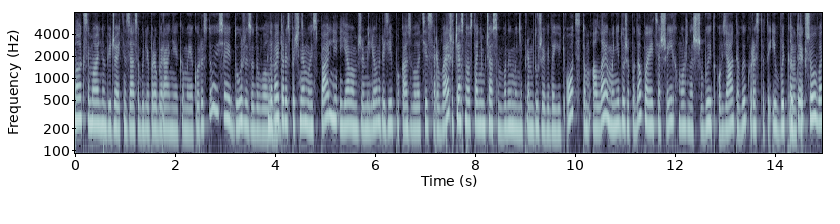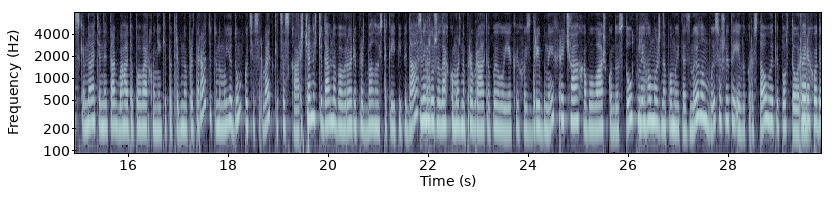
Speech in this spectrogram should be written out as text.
Максимально бюджетні засоби для прибирання, якими я користуюся, і дуже задоволена. Давайте розпочнемо із спальні, і я вам вже мільйон разів показувала ці серветки. Якщо чесно, останнім часом вони мені прям дуже віддають оцтом, але мені дуже подобається, що їх можна швидко взяти, використати і викинути. Тобто, якщо у вас в кімнаті не так багато поверхонь, які потрібно протирати, то на мою думку, ці серветки це скарб. Ще нещодавно в Аврорі придбала ось такий піпідастер. Ним дуже легко можна прибрати пилу якихось дрібних речах або важко доступних. Його можна помити з милом, висушити і використовувати повторно. Переходимо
